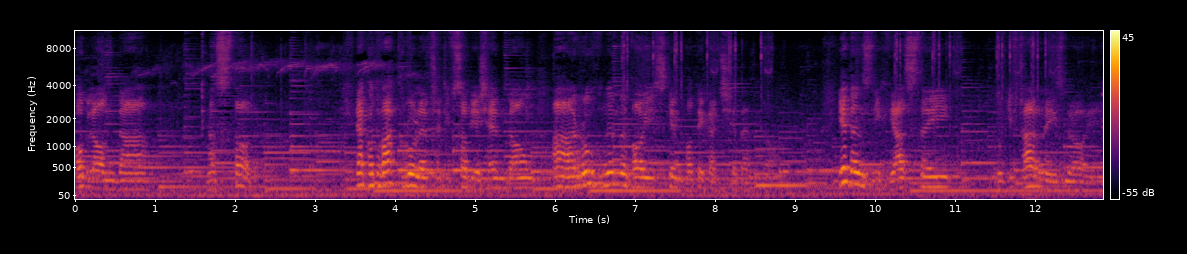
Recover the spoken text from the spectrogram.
ogląda na stole. Jako dwa króle przeciw sobie siędą, a równym wojskiem potykać się będą. Jeden z nich w jasnej, drugi w czarnej zbroi.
